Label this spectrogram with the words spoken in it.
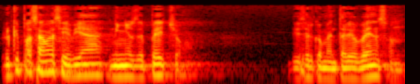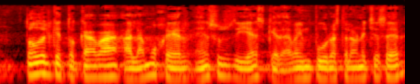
Pero ¿qué pasaba si había niños de pecho? Dice el comentario Benson, todo el que tocaba a la mujer en sus días quedaba impuro hasta el anochecer,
